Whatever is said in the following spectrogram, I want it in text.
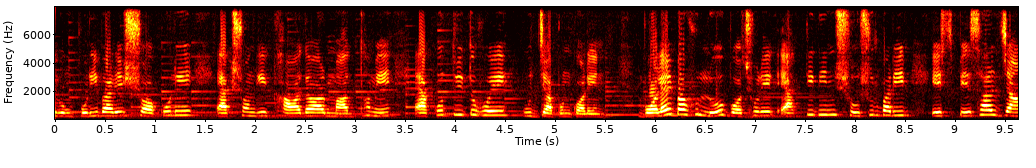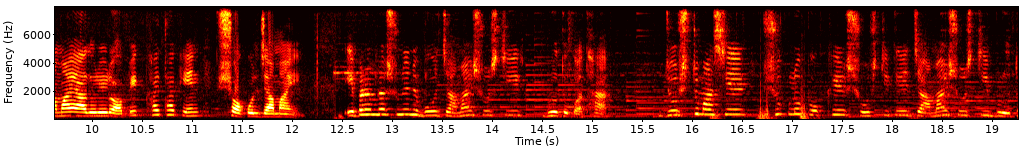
এবং পরিবারের সকলে একসঙ্গে খাওয়া দাওয়ার মাধ্যমে একত্রিত হয়ে উদযাপন করেন। বলাই বাহুল্য, বছরের একটি দিন শ্বশুরবাড়ির এই স্পেশাল জামাই আদরের অপেক্ষায় থাকেন সকল জামাই। এবার আমরা শুনে নেব জামাই ষষ্ঠীর ব্রত কথা। জ্যৈষ্ঠ মাসের শুক্লপক্ষের ষষ্ঠীতে জামাই ষষ্ঠী ব্রত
